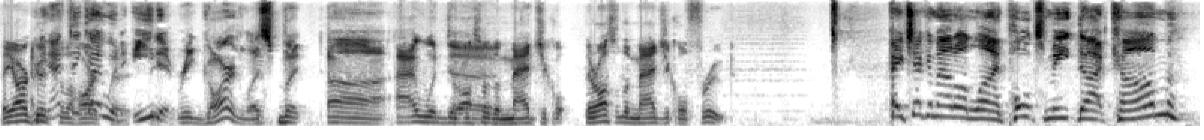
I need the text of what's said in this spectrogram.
They are I good mean, for I the think heart. I would though, eat Steve. it regardless, but uh, I would. They're uh, also the magical. They're also the magical fruit. Hey, check them out online, polksmeat.com.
